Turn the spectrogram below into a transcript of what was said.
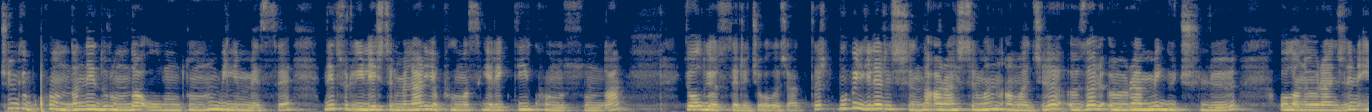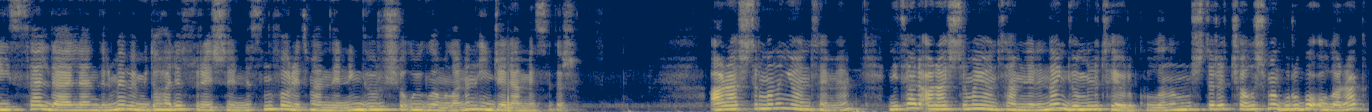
Çünkü bu konuda ne durumda olduğunun bilinmesi, ne tür iyileştirmeler yapılması gerektiği konusunda yol gösterici olacaktır. Bu bilgiler ışığında araştırmanın amacı özel öğrenme güçlüğü olan öğrencilerin eğitsel değerlendirme ve müdahale süreçlerini sınıf öğretmenlerinin görüş ve uygulamalarının incelenmesidir. Araştırmanın yöntemi, nitel araştırma yöntemlerinden gömülü teori kullanılmıştır. Çalışma grubu olarak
